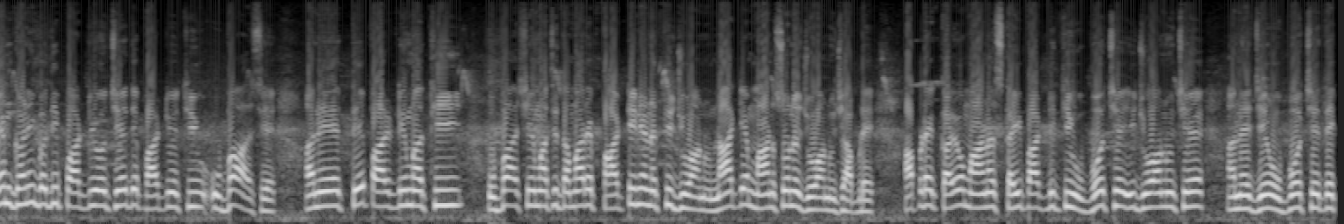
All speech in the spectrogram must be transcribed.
એમ ઘણી બધી પાર્ટીઓ છે, તે પાર્ટીઓથી ઊભા હશે. અને તે પાર્ટીમાંથી ઊભા હશે એમાંથી તમારે પાર્ટીને નથી જોવાનું. ના કે માણસોને જોવાનું છે આપણે. આપણે કયો માણસ કઈ પાર્ટીથી ઊભો છે એ જોવાનું છે અને જે ઊભો છે તે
